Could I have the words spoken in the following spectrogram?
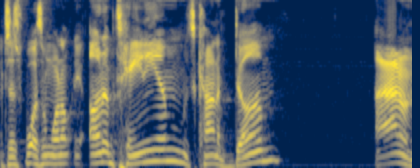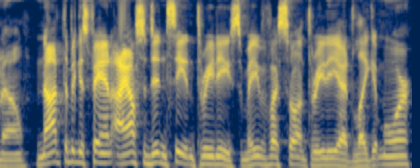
It just wasn't one of Unobtainium was kind of dumb. I don't know. Not the biggest fan. I also didn't see it in 3D, so maybe if I saw it in 3D, I'd like it more.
